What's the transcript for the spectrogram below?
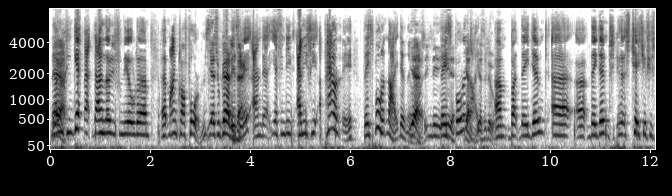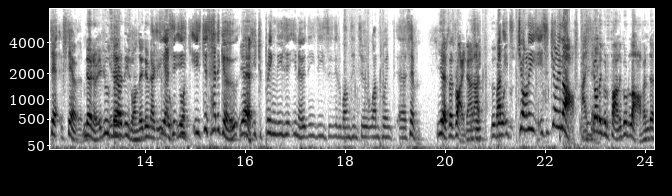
Yeah. you can get that downloaded from the old um, uh, Minecraft forums. Yes, you can, in fact. and uh, yes, indeed. And you see, apparently they spawn at night, don't they? Yes, Roy? indeed, They spawn at Yes, night. yes, they do. Um, but they don't. Uh, uh, they don't uh, chase you if you stare, stare at them. No, no, if you, You stare know- at these ones, they don't actually... Yes, you- you- he- he's just had a go. Yes. uh, to bring these, uh, you know, these, these little ones into 1.7. Yes, that's right. Now, the- but the- it's jolly. It's a jolly laugh. I it's say. jolly good fun, a good laugh, and uh,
